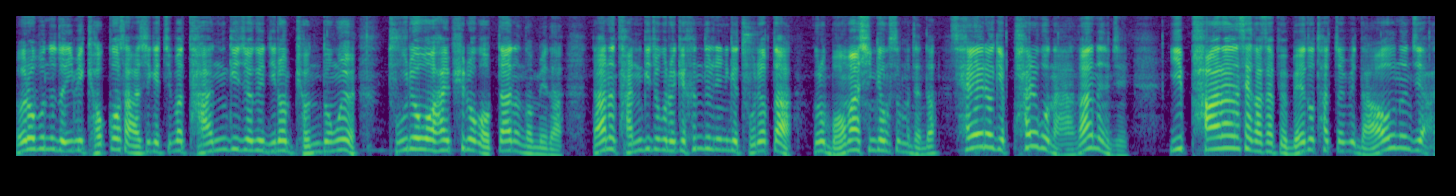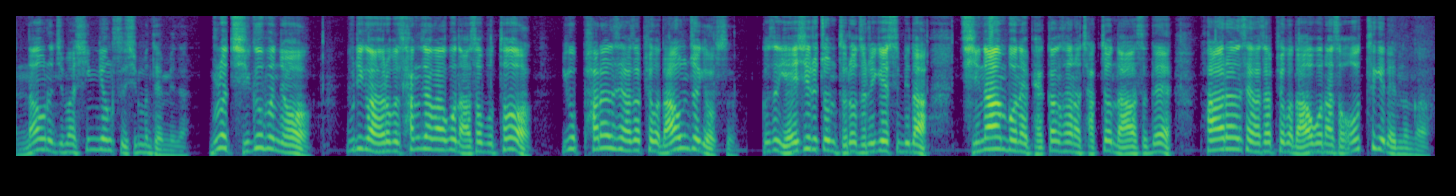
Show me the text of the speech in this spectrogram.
여러분들도 이미 겪어서 아시겠지만 단기적인 이런 변동을 두려워할 필요가 없다는 겁니다. 나는 단기적으로 이렇게 흔들리는 게 두렵다. 그럼 뭐만 신경 쓰면 된다? 세력이 팔고 나가는지 이 파란색 가사표 매도 타점이 나오는지 안 나오는지만 신경 쓰시면 됩니다. 물론 지금은요. 우리가 여러분 상장하고 나서부터 이거 파란색 가사표가 나온 적이 없어. 그래서 예시를 좀 들어드리겠습니다. 지난번에 백강산업 작전 나왔을 때 파란색 가사표가 나오고 나서 어떻게 됐는가?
